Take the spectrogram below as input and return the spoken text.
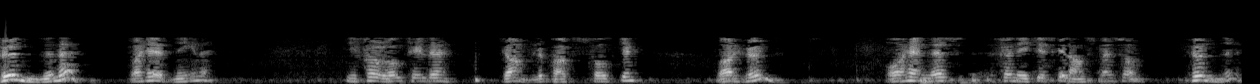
Hundene var hedningene. I forhold til det gamle paksfolket var hun, og hennes fønikiske landsmenn som hunder.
